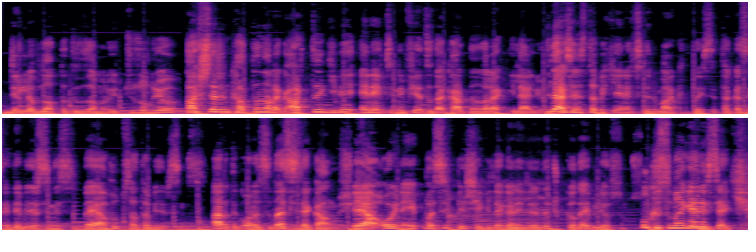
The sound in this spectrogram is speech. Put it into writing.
Bir level atladığı zaman 300 oluyor. Taşların katlanarak arttığı gibi NFT'nin fiyatı da katlanarak ilerliyor. Dilerseniz tabii ki NFT'leri marketplace'te takas edebilirsiniz veyahut satabilirsiniz. Artık orası da size kalmış. Veya oynayıp pasif bir şekilde ganileri de cukkalayabiliyorsunuz. Bu kısma gelirsek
